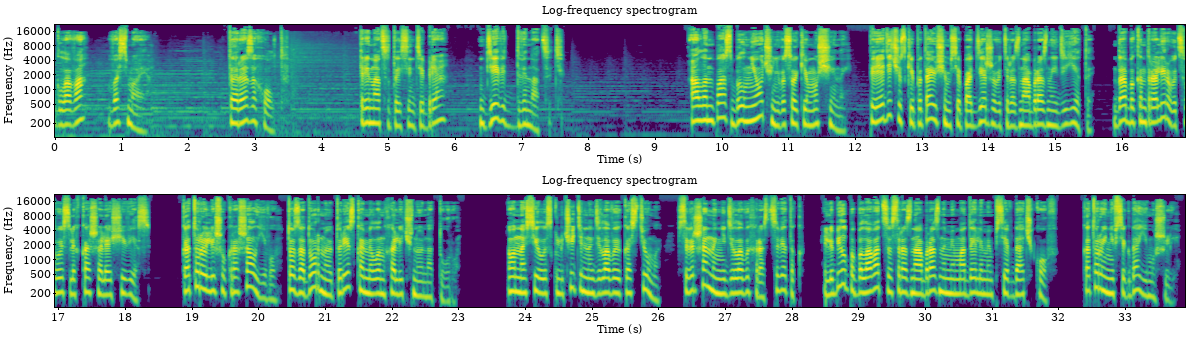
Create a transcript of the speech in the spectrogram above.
Глава 8. Тереза Холт. 13 сентября, 9.12. Алан Пас был не очень высоким мужчиной, периодически пытающимся поддерживать разнообразные диеты, дабы контролировать свой слегка шалящий вес, который лишь украшал его то задорную, то резко меланхоличную натуру. Он носил исключительно деловые костюмы, совершенно неделовых расцветок, любил побаловаться с разнообразными моделями псевдоочков, которые не всегда ему шли.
